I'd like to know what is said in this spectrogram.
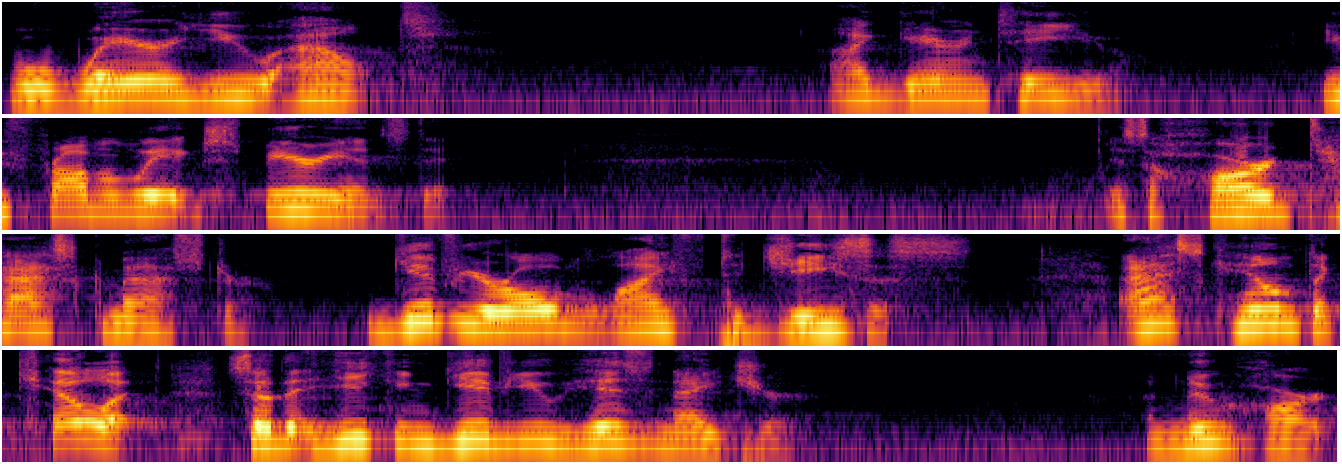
will wear you out. I guarantee you. You've probably experienced it. It's a hard taskmaster. Give your old life to Jesus. Ask Him to kill it so that He can give you His nature a new heart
